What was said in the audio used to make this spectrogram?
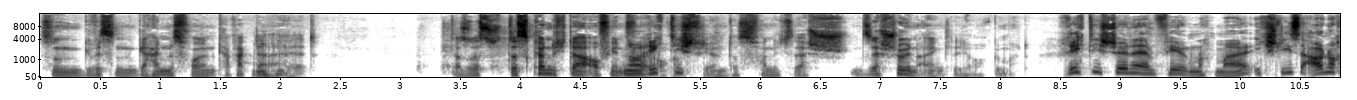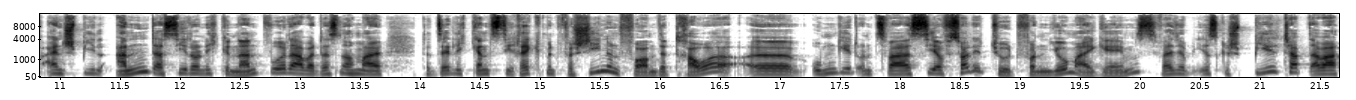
so einen gewissen geheimnisvollen Charakter mhm. erhält. Also das, das könnte ich da auf jeden no, Fall richtig auch empfehlen. Das fand ich sehr, sehr schön eigentlich auch gemacht. Richtig schöne Empfehlung nochmal. Ich schließe auch noch ein Spiel an, das hier noch nicht genannt wurde, aber das nochmal tatsächlich ganz direkt mit verschiedenen Formen der Trauer äh, umgeht, und zwar Sea of Solitude von Yomai Games. Ich weiß nicht, ob ihr es gespielt habt, aber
